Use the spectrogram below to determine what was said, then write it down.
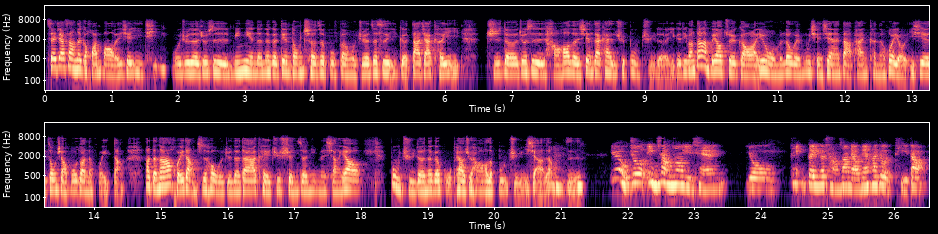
再加上那个环保的一些议题，我觉得就是明年的那个电动车这部分，我觉得这是一个大家可以值得就是好好的现在开始去布局的一个地方。当然不要追高了，因为我们认为目前现在大盘可能会有一些中小波段的回档。那等到它回档之后，我觉得大家可以去选择你们想要布局的那个股票，去好好的布局一下这样子。因为我就印象中以前有听跟一个厂商聊天，他就提到。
